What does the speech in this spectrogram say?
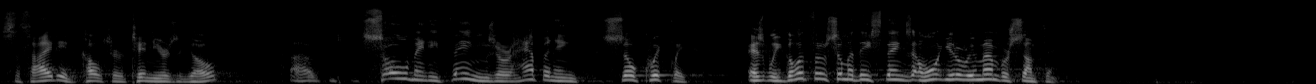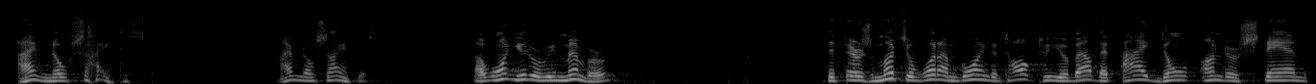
society and culture 10 years ago. Uh, so many things are happening so quickly. As we go through some of these things, I want you to remember something. I'm no scientist. I'm no scientist. I want you to remember that there's much of what I'm going to talk to you about that I don't understand,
